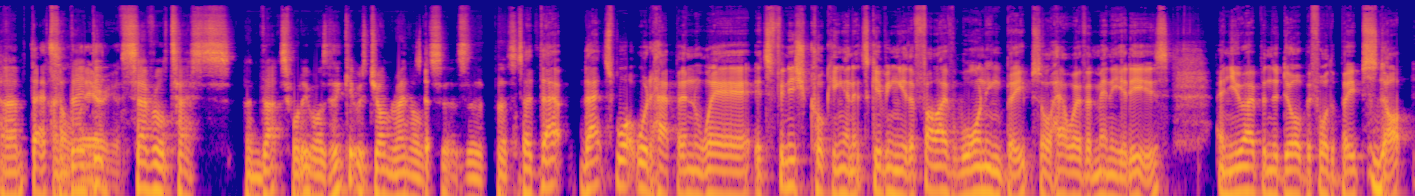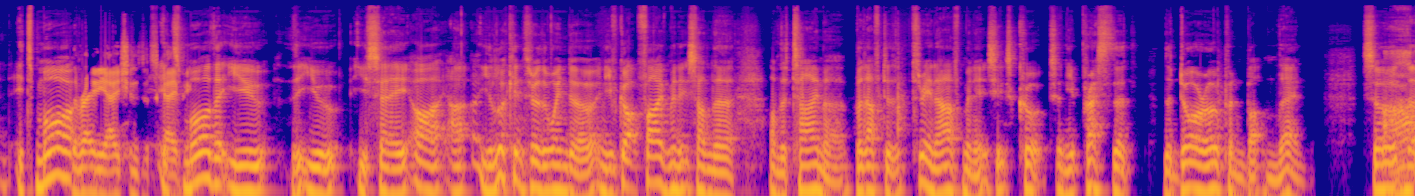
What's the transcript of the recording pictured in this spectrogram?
Um, that's and hilarious. They did several tests, and that's what it was. I think it was John Reynolds so, as the person. So that that's what would happen where it's finished cooking and it's giving you the five warning beeps or however many it is, and you open the door before the beeps stop. No, it's more the radiation's escaping. It's more that you that you you say, oh, uh, you're looking through the window and you've got five minutes on the on the timer, but after three and a half minutes, it's cooked, and you press the the door open button then so ah. the,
